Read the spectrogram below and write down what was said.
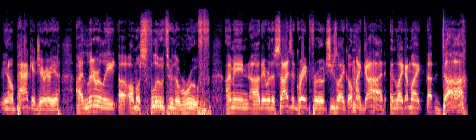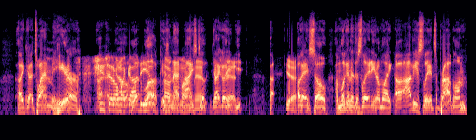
you know package area, I literally uh, almost flew through the roof. I mean, they were the size of grapefruit. She's like, "Oh my god!" And like I'm like, "Duh." Like that's why I'm here. She said, "Oh my God!" Look, look isn't oh, that nice?" On, I go, yeah. Okay, so I'm looking at this lady and I'm like, uh, obviously it's a problem.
